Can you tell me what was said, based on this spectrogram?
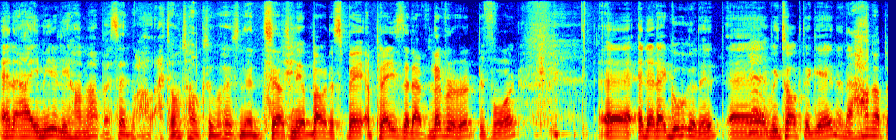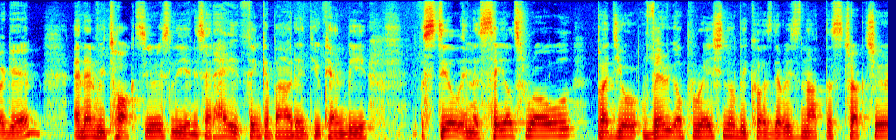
and I immediately hung up. I said, "Well, I don't talk to a person that tells me about a, spa- a place that I've never heard before." Uh, and then I googled it. Uh, Yeah. We talked again, and I hung up again. And then we talked seriously, and he said, "Hey, think about it. You can be still in a sales role, but you're very operational because there is not the structure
